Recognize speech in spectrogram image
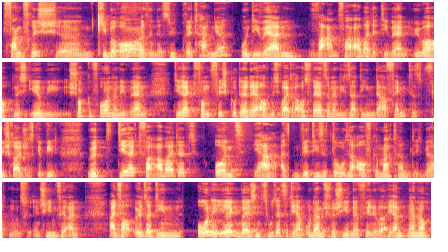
fangfrisch, äh, in Quiberon, also in der Südbretagne, und die werden warm verarbeitet. Die werden überhaupt nicht irgendwie schockgefroren, sondern die werden direkt vom Fischkutter, der auch nicht weit rausfährt, sondern die Sardinen da fängt, das fischreiches Gebiet, wird direkt verarbeitet und ja, als wir diese Dose aufgemacht haben, wir hatten uns entschieden für ein einfach Ölsardinen ohne irgendwelchen Zusätze. Die haben unheimlich verschiedene, viele Varianten da noch,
